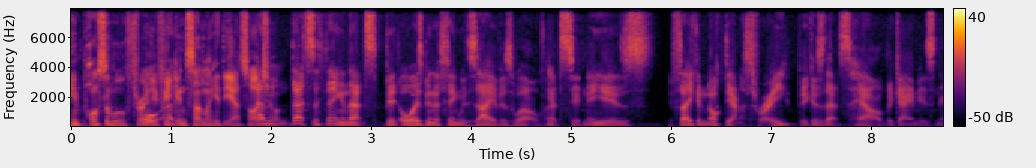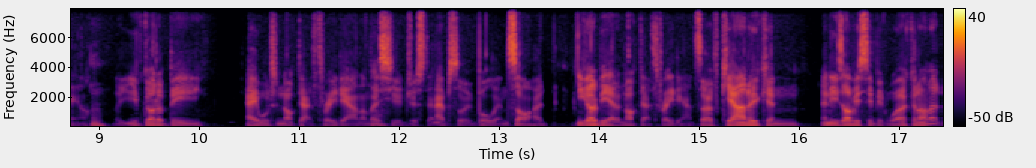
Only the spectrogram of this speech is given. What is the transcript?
impossible threat Well, if he and- can suddenly hit the outside and shot. that's the thing, and that's bit, always been the thing with Zave as well at Sydney is if they can knock down a three, because that's how the game is now. Hmm. You've got to be able to knock that three down unless you're just an absolute bull inside. You got to be able to knock that three down. So if Keanu can, and he's obviously been working on it,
